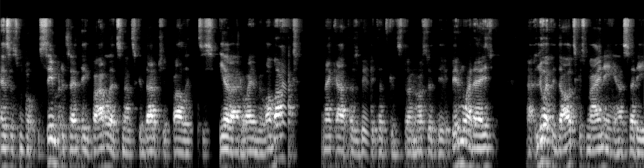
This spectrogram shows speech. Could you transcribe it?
Es esmu simtprocentīgi pārliecināts, ka darbs ir palicis ievērojami labāks nekā tas bija tad, kad es to nosūtīju pirmo reizi. Ļoti daudz kas mainījās arī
